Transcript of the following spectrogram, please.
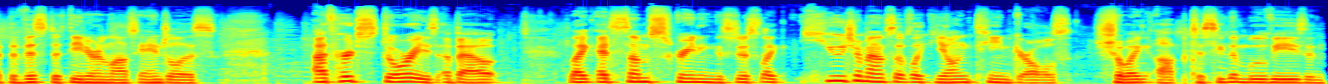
at the Vista Theater in Los Angeles, I've heard stories about like at some screenings just like huge amounts of like young teen girls showing up to see the movies and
